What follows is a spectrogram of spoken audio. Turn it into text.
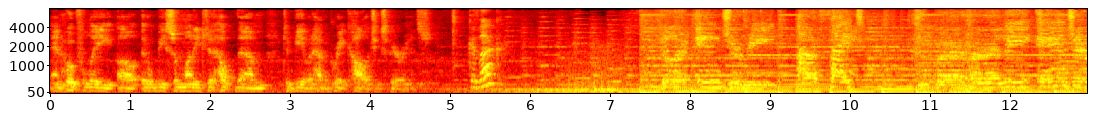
and hopefully, uh, it'll be some money to help them to be able to have a great college experience. Good luck. Your injury, our fight. Cooper Hurley Injury Lawyers.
